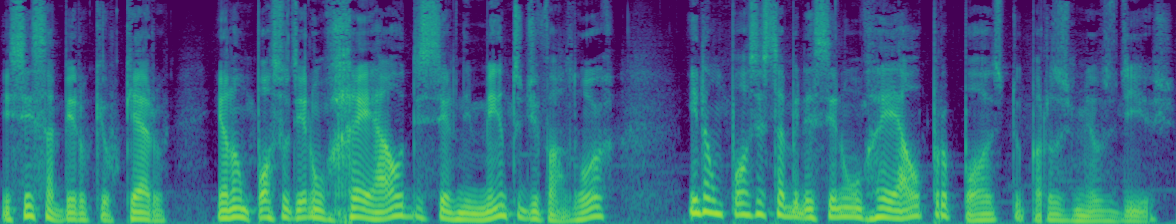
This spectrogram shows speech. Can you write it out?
e sem saber o que eu quero, eu não posso ter um real discernimento de valor e não posso estabelecer um real propósito para os meus dias.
